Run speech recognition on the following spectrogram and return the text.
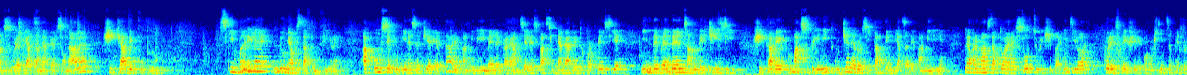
măsură viața mea personală și cea de cuplu. Schimbările nu mi-au stat în fire. Acum se cuvine să cer iertare familiei mele care a înțeles pasiunea mea pentru profesie, independența în decizii și care m-a suplinit cu generozitate în viața de familie. Le-am rămas datoare soțului și părinților cu respect și recunoștință pentru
